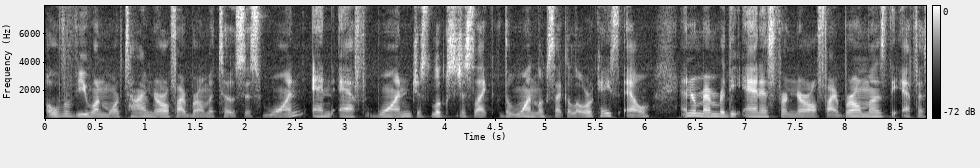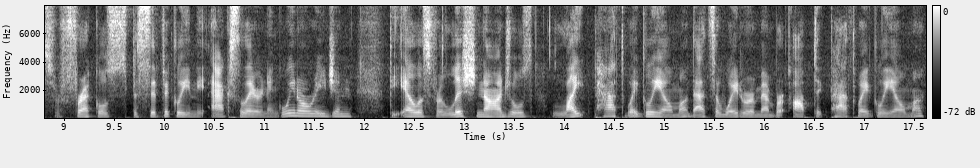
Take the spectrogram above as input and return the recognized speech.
overview one more time. Neurofibromatosis 1, NF1, just looks just like, the 1 looks like a lowercase l. And remember the N is for neurofibromas, the F is for freckles, specifically in the axillary and inguinal region. The L is for Lisch nodules, light pathway glioma. That's a way to remember optic pathway glioma.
